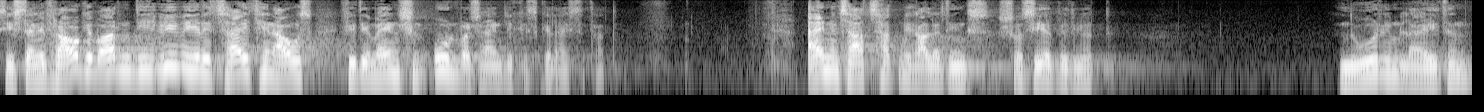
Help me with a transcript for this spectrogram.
Sie ist eine Frau geworden, die über ihre Zeit hinaus für die Menschen Unwahrscheinliches geleistet hat. Einen Satz hat mich allerdings schon sehr berührt. Nur im Leiden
